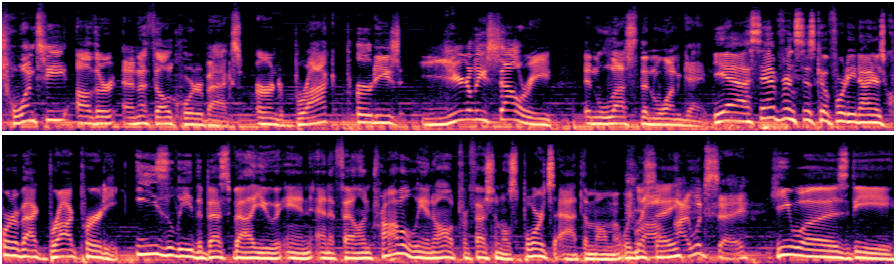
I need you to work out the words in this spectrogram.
20 other NFL quarterbacks earned Brock Purdy's yearly salary in less than one game. Yeah, San Francisco 49ers quarterback Brock Purdy, easily the best value in NFL and probably in all of professional sports at the moment, wouldn't you say? I would say. He was the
